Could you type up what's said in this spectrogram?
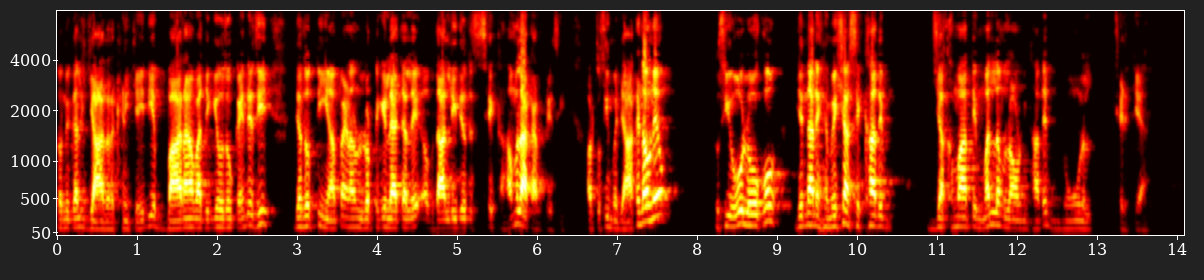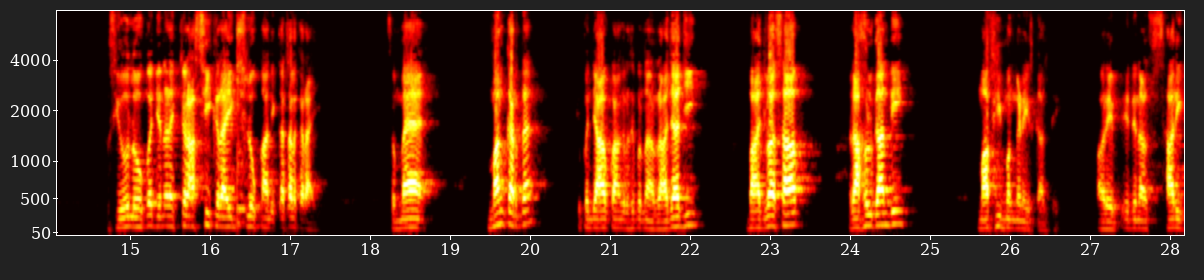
ਤੁਹਾਨੂੰ ਗੱਲ ਯਾਦ ਰੱਖਣੀ ਚਾਹੀਦੀ ਹੈ। 12 ਵਜੇ ਕੇ ਉਦੋਂ ਕਹਿੰਦੇ ਸੀ, ਜਦੋਂ ਧੀਆਂ ਭੈਣਾਂ ਨੂੰ ਲੁੱਟ ਕੇ ਲੈ ਚੱਲੇ, ਅਬਦਾਲੀ ਦੇ ਉੱਤੇ ਸਿੱਖ ਹਮਲਾ ਕਰਦੇ ਸੀ। ਔਰ ਤੁਸੀਂ ਮਜ਼ਾਕ ਉਡਾਉਂਦੇ ਹੋ? ਤੁਸੀਂ ਉਹ ਲੋਕ ਹੋ ਜਿਨ੍ਹਾਂ ਨੇ ਹਮੇਸ਼ਾ ਸਿੱਖਾਂ ਦੇ ਜ਼ਖਮਾਂ ਤੇ ਮੱਲਮ ਲਾਉਣ ਦੀ ਥਾਂ ਤੇ ਨੂਣ ਛਿੜਕਿਆ। ਤੁਸੀਂ ਉਹ ਲੋਕ ਹੋ ਜਿਨ੍ਹਾਂ ਨੇ 84 ਕਰਾਈ ਕੁਛ ਲੋਕਾਂ ਦੇ ਕਤਲ ਕਰਾਏ ਸੋ ਮੈਂ ਮੰਗ ਕਰਦਾ ਕਿ ਪੰਜਾਬ ਕਾਂਗਰਸ ਦੇ ਪ੍ਰਧਾਨ ਰਾਜਾ ਜੀ, ਬਾਜਵਾ ਸਾਹਿਬ, ਰਾਹੁਲ ਗਾਂਧੀ ਮਾਫੀ ਮੰਗਣ ਇਸ ਗੱਲ ਤੇ। ਔਰ ਇਹਦੇ ਨਾਲ ਸਾਰੀ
